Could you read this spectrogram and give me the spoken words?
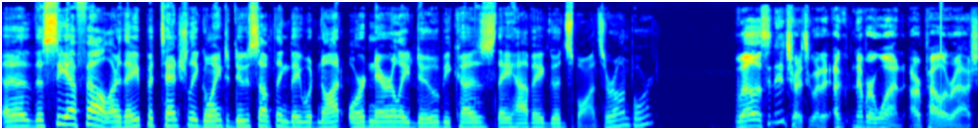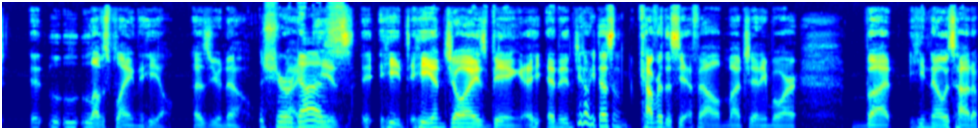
Uh, the CFL, are they potentially going to do something they would not ordinarily do because they have a good sponsor on board? Well, it's an interesting one. Uh, number one, our pal Arash loves playing the heel, as you know. Sure right? does. he he enjoys being, a, and it, you know, he doesn't cover the CFL much anymore, but he knows how to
